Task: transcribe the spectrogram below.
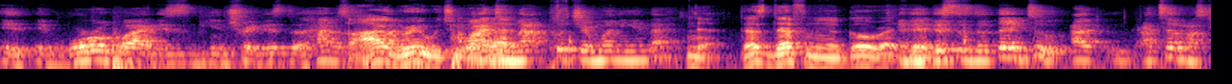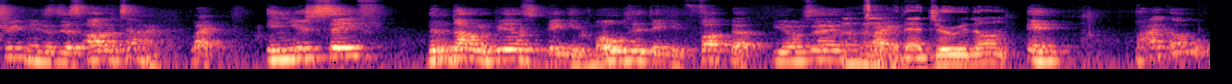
if, if worldwide this is being traded, this is the hottest. So I commodity, agree with you Why do that. not put your money in that? Yeah, that's definitely a go right And there. then this is the thing too. I I tell my street niggas this all the time. Like in your safe, them dollar bills they get molded, they get fucked up. You know what I'm saying? But Like that jury don't. and buy gold.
